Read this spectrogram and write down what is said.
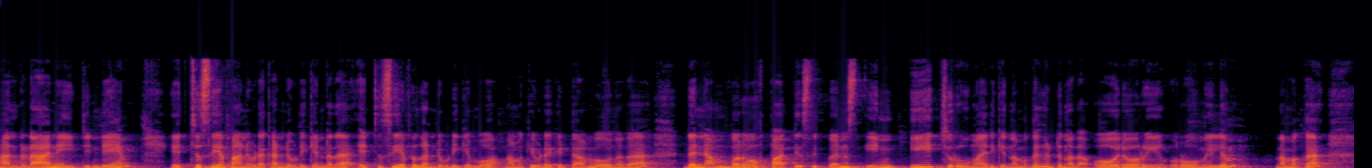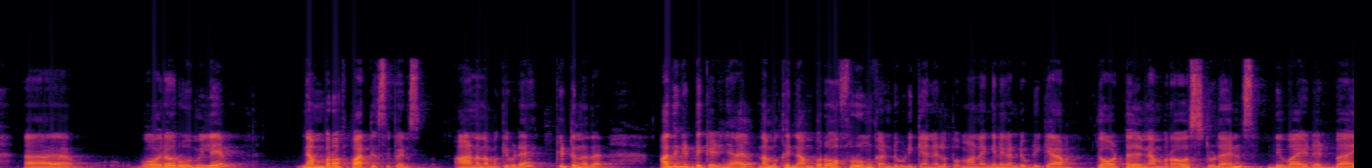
ഹൺഡ്രഡ് ആൻഡ് എയ്റ്റിന്റെയും എച്ച് സി എഫ് ആണ് ഇവിടെ കണ്ടുപിടിക്കേണ്ടത്. എച്ച് സി എഫ് കണ്ടുപിടിക്കുമ്പോൾ നമുക്കിവിടെ കിട്ടാൻ പോകുന്നത് the number of participants in each room ആയിരിക്കും നമുക്ക് കിട്ടുന്നത്. ഓരോ റൂമിലും നമുക്ക് ഓരോ റൂമിലെയും നമ്പർ ഓഫ് പാർട്ടിസിപ്പൻസ് ആണ് നമുക്കിവിടെ കിട്ടുന്നത്. അത് കിട്ടിക്കഴിഞ്ഞാൽ നമുക്ക് നമ്പർ ഓഫ് റൂം കണ്ടുപിടിക്കാൻ എളുപ്പമാണ്. എങ്ങനെ കണ്ടുപിടിക്കാം? Total number of students divided by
